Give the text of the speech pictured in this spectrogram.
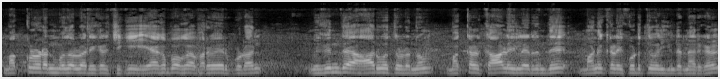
மக்களுடன் முதல்வர் நிகழ்ச்சிக்கு ஏகபோக வரவேற்புடன் மிகுந்த ஆர்வத்துடனும் மக்கள் காலையிலிருந்து மனுக்களை கொடுத்து வருகின்றனர்கள்.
